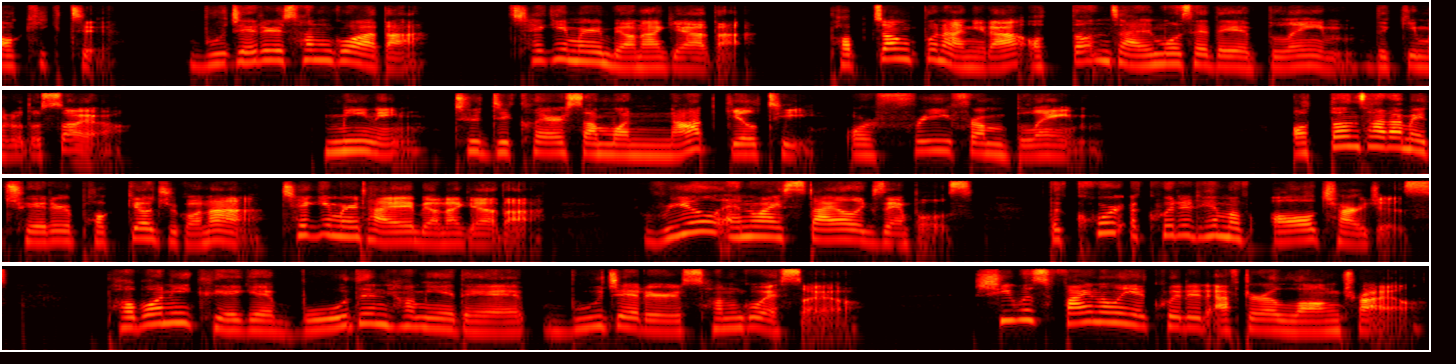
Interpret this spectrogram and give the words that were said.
어킥트, 무죄를 선고하다, 책임을 면하게 하다. 법정뿐 아니라 어떤 잘못에 대해 blame 느낌으로도 써요. meaning to declare someone not guilty or free from blame. 어떤 사람의 죄를 벗겨주거나 책임을 다해 면하게 하다. Real NY style examples. The court acquitted him of all charges. 법원이 그에게 모든 혐의에 대해 무죄를 선고했어요. She was finally acquitted after a long trial.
